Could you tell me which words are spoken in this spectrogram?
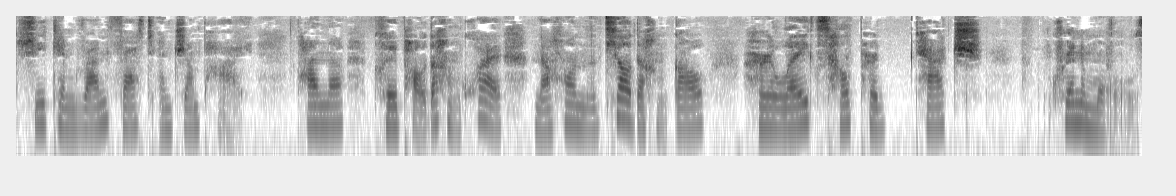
She can run fast and jump high. 她呢可以跑得很快，然后呢跳得很高。Her legs help her catch criminals.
